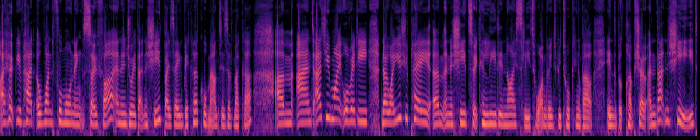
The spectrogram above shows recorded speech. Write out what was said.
I hope you've had a wonderful morning so far and enjoyed that nasheed by Zain Bhikha called Mountains of Mecca. Um, and as you might already know, I usually play um, a nasheed so it can lead in nicely to what I'm going to be talking about in the book club show. And that nasheed,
